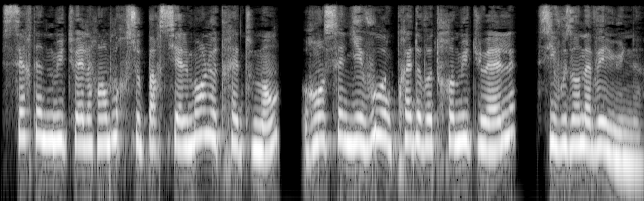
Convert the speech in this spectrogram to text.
Certaines mutuelles remboursent partiellement le traitement, renseignez-vous auprès de votre mutuelle, si vous en avez une.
